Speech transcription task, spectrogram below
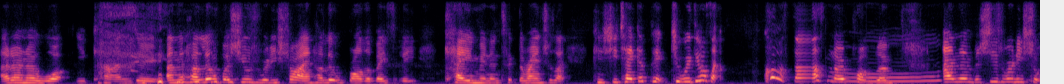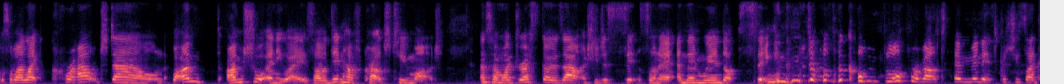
"I don't know what you can do." And then her little, but she was really shy, and her little brother basically came in and took the reins. She was like, "Can she take a picture with you?" I was like, "Of course, that's no problem." And then but she's really short so i like crouch down but i'm i'm short anyway so i didn't have to crouch too much and so my dress goes out and she just sits on it and then we end up sitting in the middle of the common floor for about 10 minutes because she's like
